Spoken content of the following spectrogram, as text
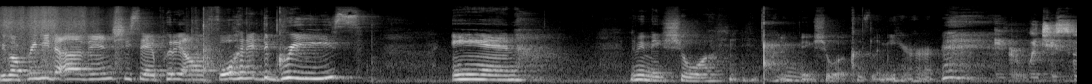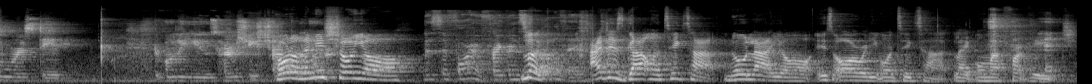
we're gonna preheat the oven. She said put it on 400 degrees. And let me make sure. let me make sure, cause let me hear her. which is s'mores dip. You're gonna use Hershey's Hold on, let me show y'all. The Sephora fragrance Look, relevant. I just got on TikTok. No lie, y'all. It's already on TikTok, like on my front page.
